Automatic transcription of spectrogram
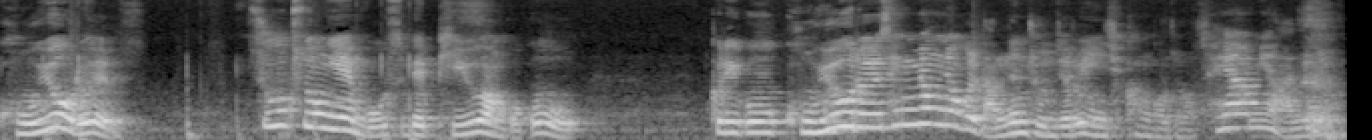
고요를 수국송이의 모습에 비유한 거고 그리고 고요를 생명력을 낳는 존재로 인식한 거죠. 새암이 아니죠.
